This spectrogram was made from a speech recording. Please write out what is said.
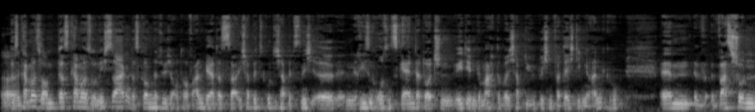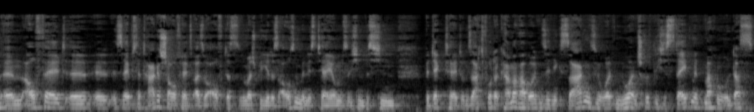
Äh, das kann man so, das kann man so nicht sagen. Das kommt natürlich auch darauf an, wer das sagt. Ich habe jetzt gut, ich habe jetzt nicht äh, einen riesengroßen Scan der deutschen Medien gemacht, aber ich habe die üblichen Verdächtigen angeguckt. Ähm, was schon ähm, auffällt, äh, äh selbst der Tagesschau fällt also auf, dass zum Beispiel hier das Außenministerium sich ein bisschen bedeckt hält und sagt, vor der Kamera wollten sie nichts sagen, sie wollten nur ein schriftliches Statement machen und das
